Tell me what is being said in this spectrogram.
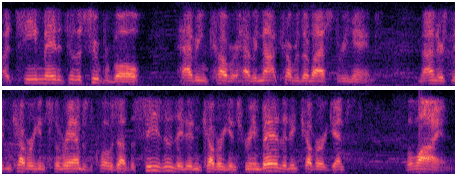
a team made it to the Super Bowl having cover having not covered their last three games. Niners didn't cover against the Rams to close out the season. They didn't cover against Green Bay. They didn't cover against the Lions.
